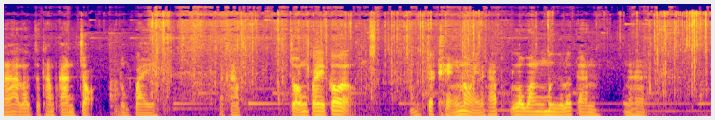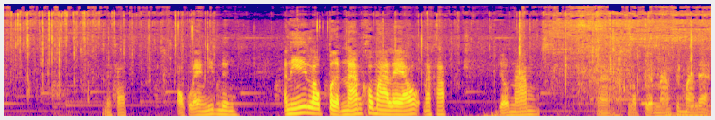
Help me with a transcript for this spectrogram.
นะเราจะทำการเจาะลงไปนะครับเจาะลงไปก็จะแข็งหน่อยนะครับ ระวังมือแล้วกันนะฮะนะครับ ออกแรงนิดนึง อันนี้เราเปิดน้ำเข้ามาแล้วนะครับ เดี๋ยวน้ำอ่าเราเปิดน้ำขึ้นมาแล้ว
